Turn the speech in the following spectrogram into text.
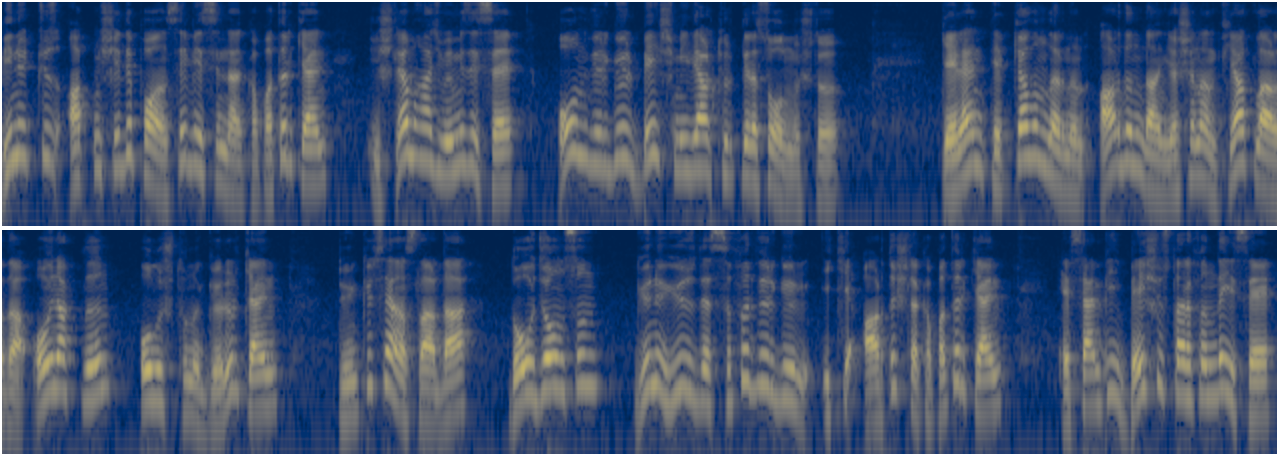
1367 puan seviyesinden kapatırken işlem hacmimiz ise 10,5 milyar Türk lirası olmuştu. Gelen tepki alımlarının ardından yaşanan fiyatlarda oynaklığın oluştuğunu görürken dünkü seanslarda Dow Jones'un günü %0,2 artışla kapatırken S&P 500 tarafında ise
